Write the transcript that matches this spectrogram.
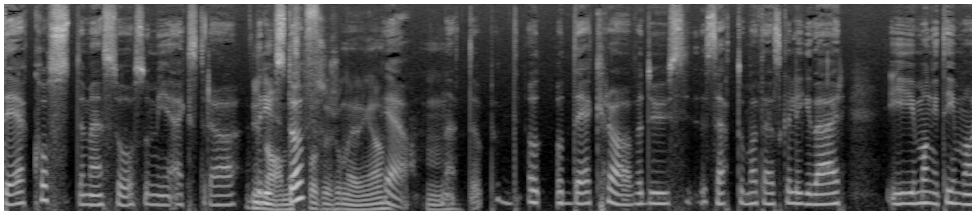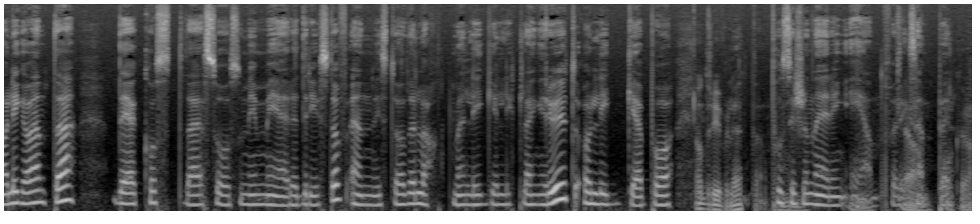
Det koster meg så og så mye ekstra drivstoff. Dynamisk posisjonering, ja. Ja, mm. nettopp. Og, og, det kravet du setter om at jeg skal ligge der i mange timer og ligge og vente, det koster deg så og så mye mer drivstoff enn hvis du hadde lagt meg ligge litt lenger ut og ligge på litt, posisjonering 1 f.eks. Ja,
